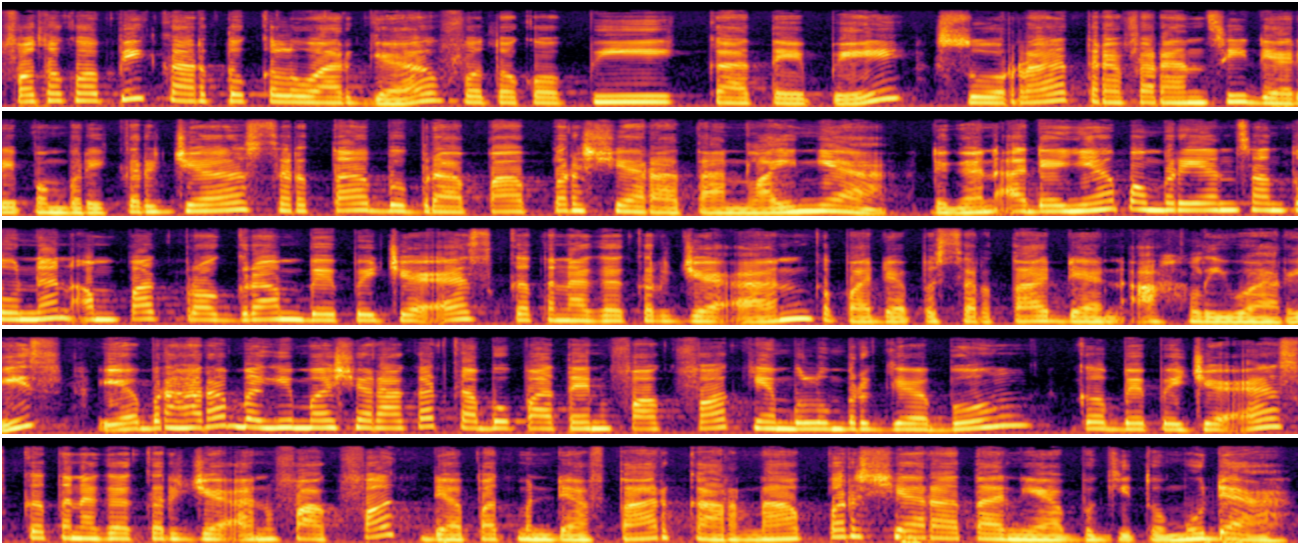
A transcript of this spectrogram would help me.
fotokopi kartu keluarga, fotokopi KTP, surat referensi dari pemberi kerja, serta beberapa persyaratan lainnya. Dengan adanya pemberian santunan empat program BPJS Ketenagakerjaan kepada peserta dan ahli waris, ia berharap bagi masyarakat Kabupaten Fakfak yang belum bergabung ke BPJS Ketenagakerjaan Fakfak dapat mendaftar karena persyaratannya begitu mudah.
